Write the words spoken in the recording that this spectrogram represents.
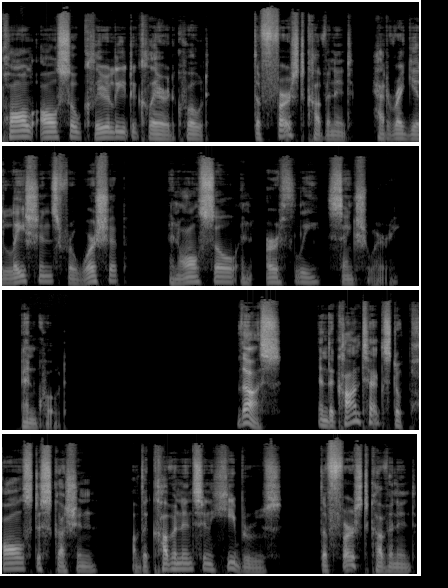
Paul also clearly declared, quote, the first covenant had regulations for worship and also an earthly sanctuary. End quote. Thus, in the context of Paul's discussion of the covenants in Hebrews, the first covenant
